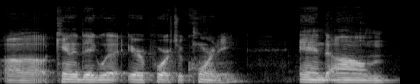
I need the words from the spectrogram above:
uh, Canandaigua Airport to Corning and um,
